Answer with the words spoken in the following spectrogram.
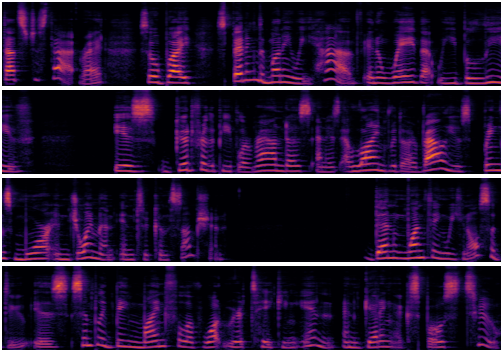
that's just that, right? So by spending the money we have in a way that we believe is good for the people around us and is aligned with our values brings more enjoyment into consumption. Then, one thing we can also do is simply being mindful of what we're taking in and getting exposed to.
